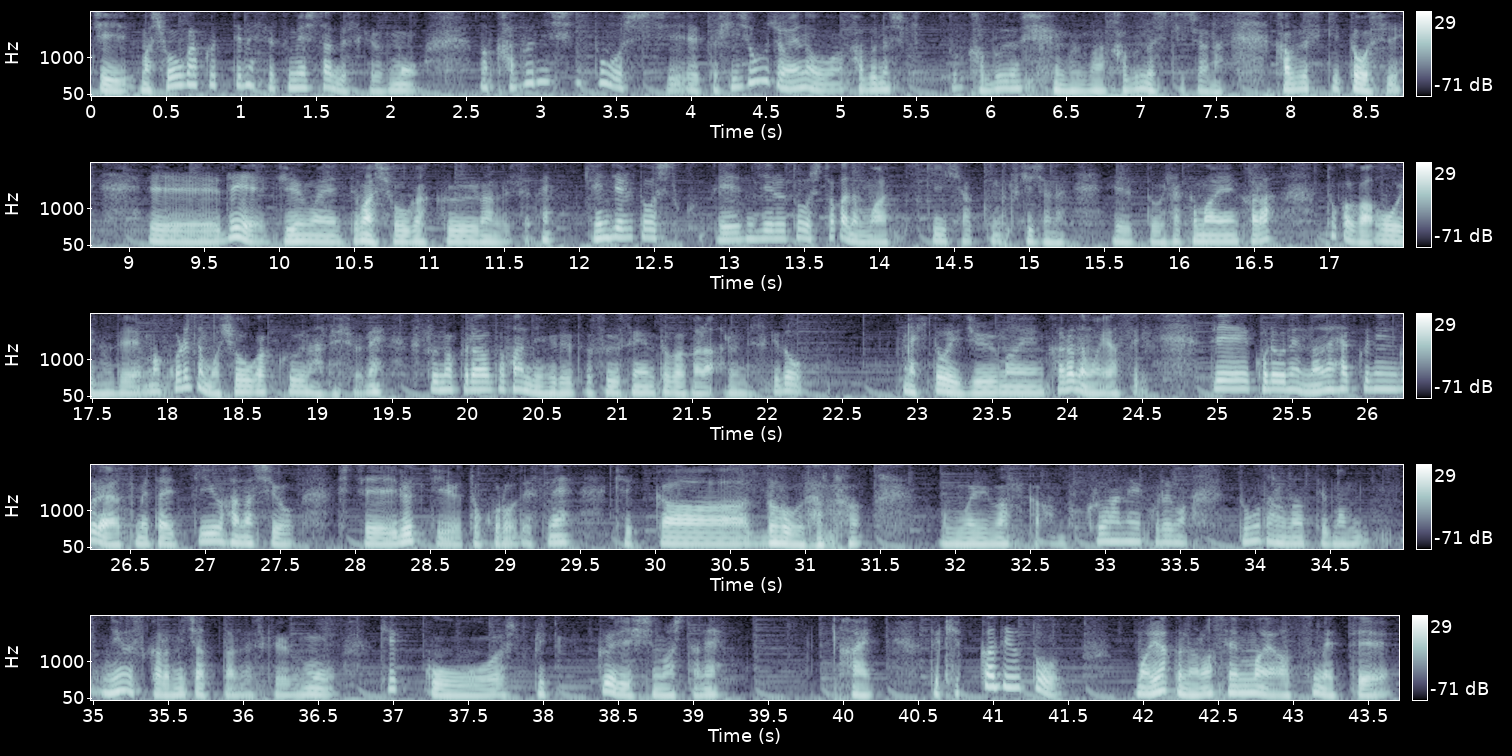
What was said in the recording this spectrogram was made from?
口、まあ、少額ってね説明したんですけども、まあ、株主投資、えっと、非上場への株主株主、まあ、株主って言っちゃうな株式投資、えー、で10万円ってまあ少額なんですよね。エンジェル投資とかエンジェル投資とかでもまあ月100月じゃない、えー、と100万円からとかが多いので、まあ、これでも少額なんですよね。普通のクラウドファンディングでいうと数千円とかからあるんですけど、1人10万円からでも安い。で、これをね、700人ぐらい集めたいっていう話をしているっていうところですね。結果、どうだと 思いますか？僕はねこれはどうだろうなって、まあ、ニュースから見ちゃったんですけれども結構びっくりしましたね。はい、で結果で言うと、まあ、約7000万円集めて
